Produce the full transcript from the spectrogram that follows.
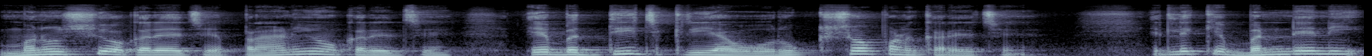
મનુષ્યો કરે છે, પ્રાણીઓ કરે છે, એ બધી જ ક્રિયાઓ વૃક્ષો પણ કરે છે. એટલે કે બંનેની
